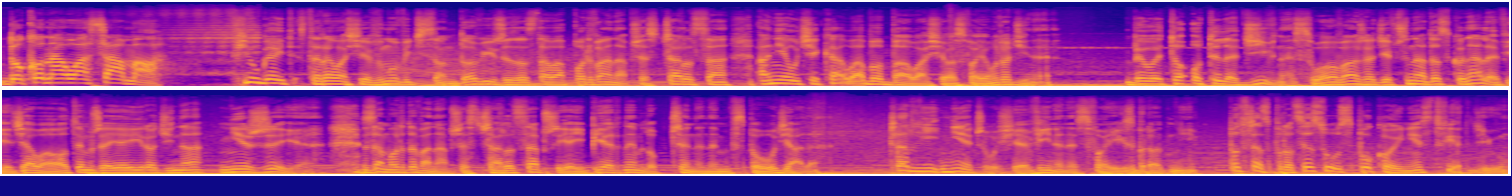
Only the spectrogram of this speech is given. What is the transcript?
dokonała sama. Fugate starała się wmówić sądowi, że została porwana przez Charlesa, a nie uciekała, bo bała się o swoją rodzinę. Były to o tyle dziwne słowa, że dziewczyna doskonale wiedziała o tym, że jej rodzina nie żyje, zamordowana przez Charlesa przy jej biernym lub czynnym współudziale. Charlie nie czuł się winny swoich zbrodni. Podczas procesu spokojnie stwierdził:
